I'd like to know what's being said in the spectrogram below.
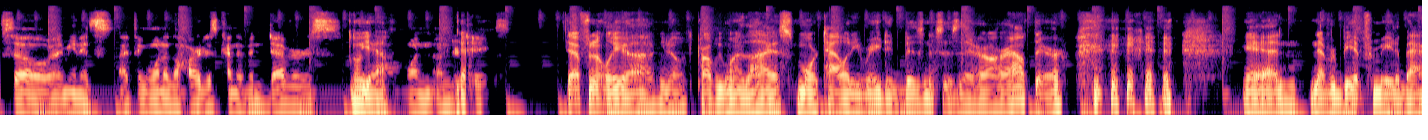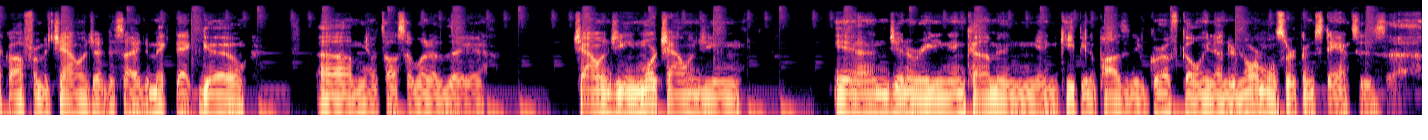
So, I mean, it's I think one of the hardest kind of endeavors oh, yeah. one undertakes. definitely uh you know it's probably one of the highest mortality rated businesses there are out there and never be it for me to back off from a challenge i decided to make that go um you know it's also one of the challenging more challenging in generating income and, and keeping a positive growth going under normal circumstances uh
